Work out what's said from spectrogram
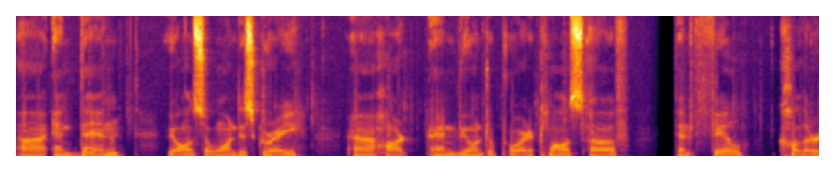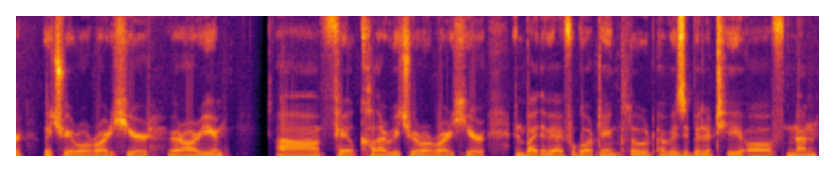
Uh, and then we also want this gray uh, heart and we want to provide a class of then fill color which we wrote right here. Where are you? Uh, fill color which we wrote right here. And by the way I forgot to include a visibility of none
